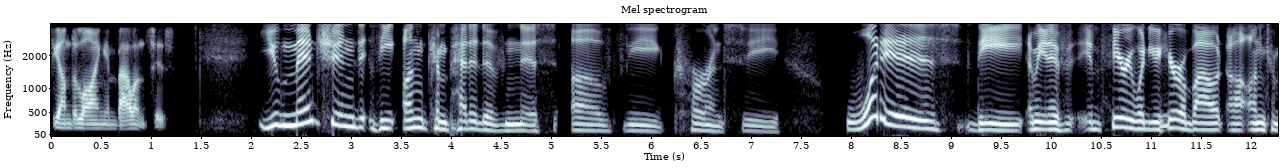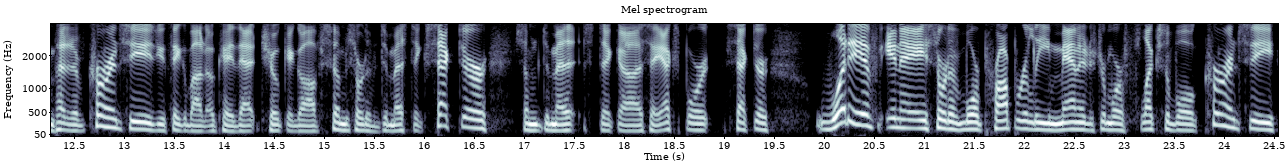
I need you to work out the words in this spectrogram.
the underlying imbalances. You mentioned the uncompetitiveness of the currency. What is the? I mean, if in theory, when you hear about uh, uncompetitive currencies, you think about okay, that choking off some sort of domestic sector, some domestic, uh, say, export sector. What if in a sort of more properly managed or more flexible currency,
